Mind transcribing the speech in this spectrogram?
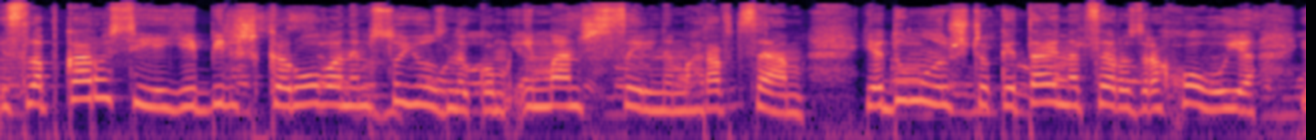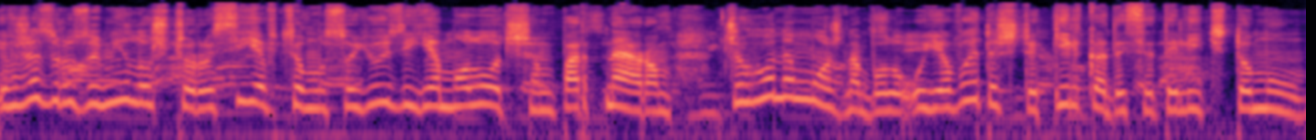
і слабка Росія є більш керованим союзником і менш сильним гравцем. Я думаю, що Китай на це розраховує, і вже зрозуміло, що Росія в цьому союзі є молодшим партнером, чого не можна було уявити ще кілька десятиліть тому.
